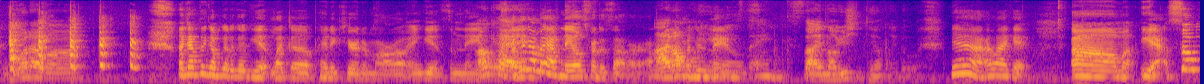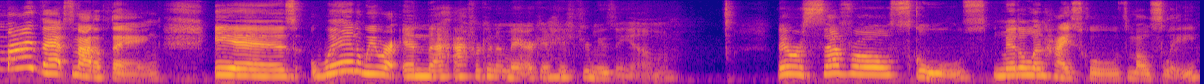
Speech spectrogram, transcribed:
Whatever. like I think I'm gonna go get like a pedicure tomorrow and get some nails. Okay. I think I'm gonna have nails for the summer. I'm, I don't I'm want gonna do do nails. these things. I know you should definitely do it. Yeah, I like it. Um, yeah. So my that's not a thing is when we were in the African American History Museum. There were several schools, middle and high schools mostly,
